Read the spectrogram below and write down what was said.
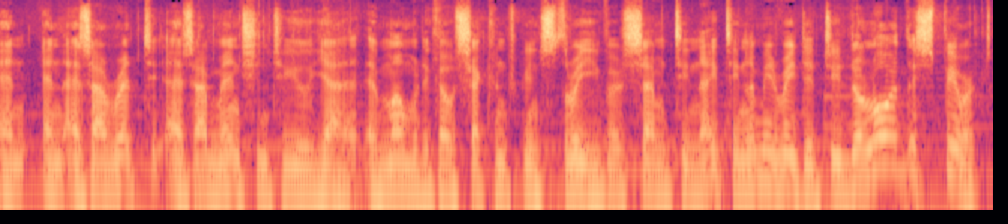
And and as I read, to, as I mentioned to you, yeah, a moment ago, Second Corinthians three, verse 17, 18. Let me read it to you. The Lord, the Spirit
